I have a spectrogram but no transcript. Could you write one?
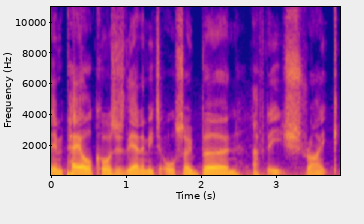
Impale causes the enemy to also burn after each strike.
